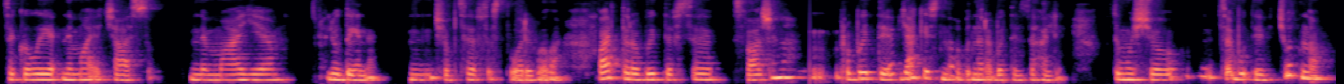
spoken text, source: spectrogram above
Це коли немає часу, немає людини щоб це все створювала. Варто робити все зважено, робити якісно або не робити взагалі, тому що це буде відчутно,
